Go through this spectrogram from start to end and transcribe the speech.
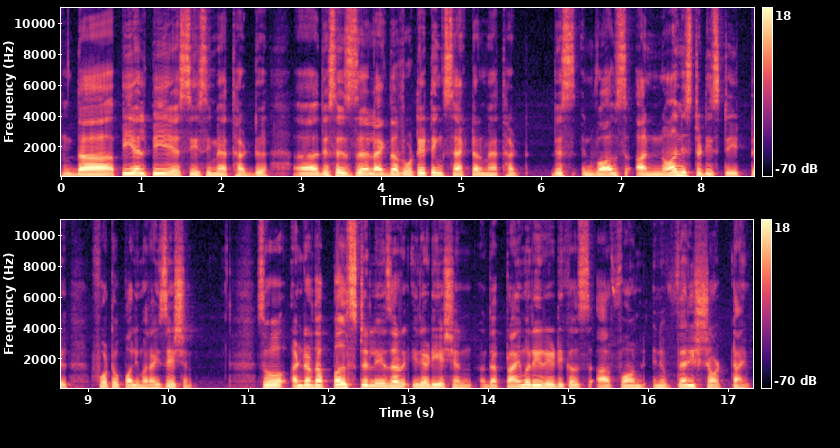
the PLP-SEC method. Uh, this is uh, like the rotating sector method. This involves a non-steady state photopolymerization. So, under the pulsed laser irradiation, the primary radicals are formed in a very short time.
